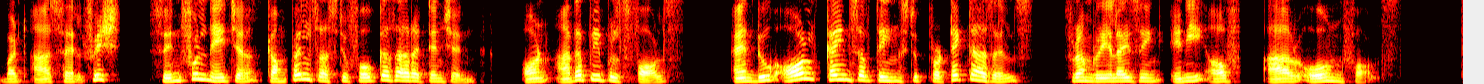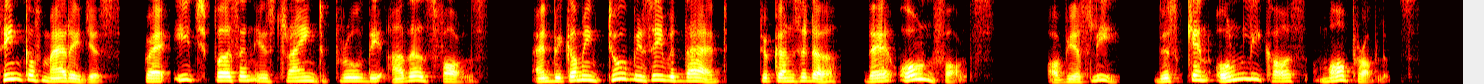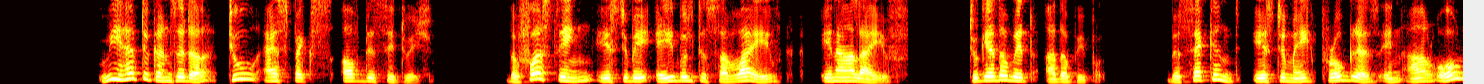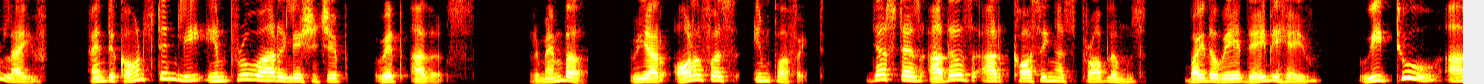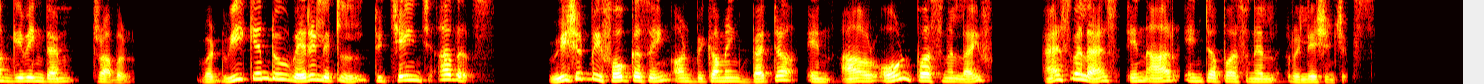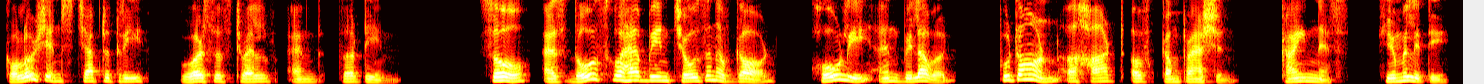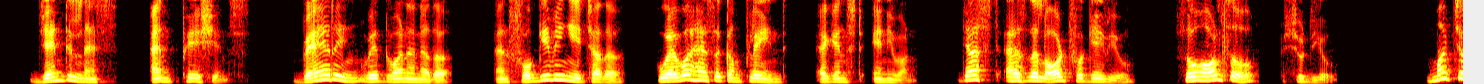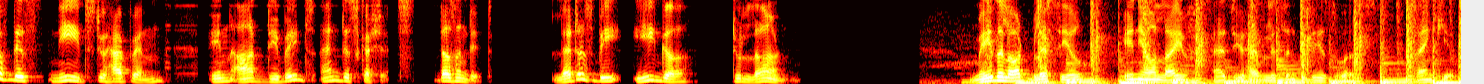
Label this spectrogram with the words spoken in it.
But our selfish, sinful nature compels us to focus our attention on other people's faults and do all kinds of things to protect ourselves from realizing any of our own faults. Think of marriages where each person is trying to prove the other's faults and becoming too busy with that to consider their own faults. Obviously, this can only cause more problems we have to consider two aspects of this situation. The first thing is to be able to survive in our life together with other people. The second is to make progress in our own life and to constantly improve our relationship with others. Remember, we are all of us imperfect. Just as others are causing us problems by the way they behave, we too are giving them trouble. But we can do very little to change others. We should be focusing on becoming better in our own personal life as well as in our interpersonal relationships. Colossians chapter 3 verses 12 and 13. So, as those who have been chosen of God, holy and beloved, put on a heart of compassion, kindness, humility, gentleness, and patience bearing with one another and forgiving each other whoever has a complaint against anyone. Just as the Lord forgave you, so also should you. Much of this needs to happen in our debates and discussions, doesn't it? Let us be eager to learn. May the Lord bless you in your life as you have listened to these words. Thank you.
